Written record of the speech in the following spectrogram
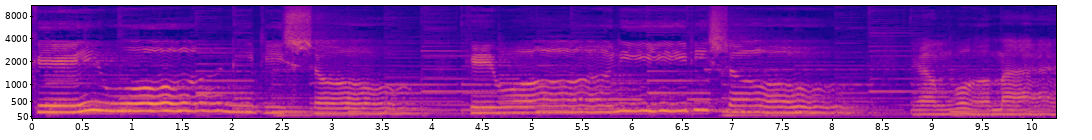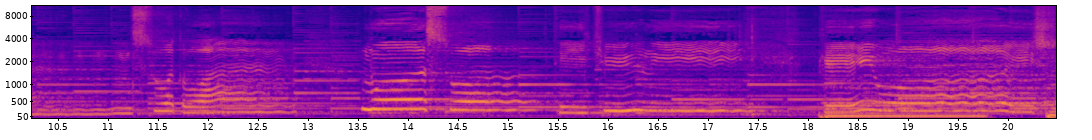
给我你的手，给我你的手，让我们缩短摸索的距离。给我一首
